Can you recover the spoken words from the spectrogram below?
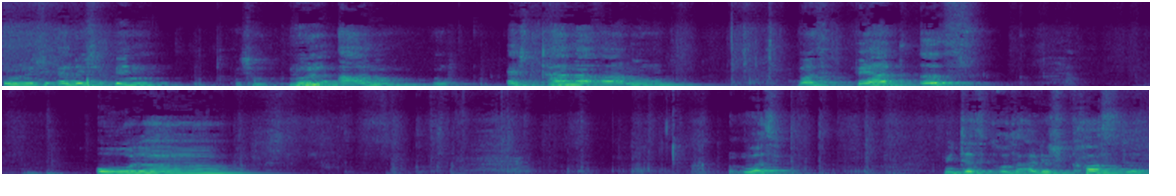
Und ich ehrlich bin, ich habe null Ahnung und echt keine Ahnung, was wert ist oder was, wie das großartig kostet.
